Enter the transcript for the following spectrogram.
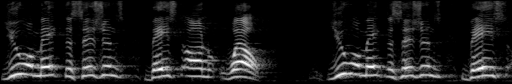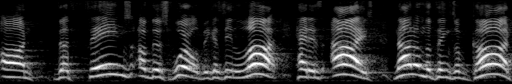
You will make decisions based on wealth you will make decisions based on the things of this world because he Lot had his eyes not on the things of God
